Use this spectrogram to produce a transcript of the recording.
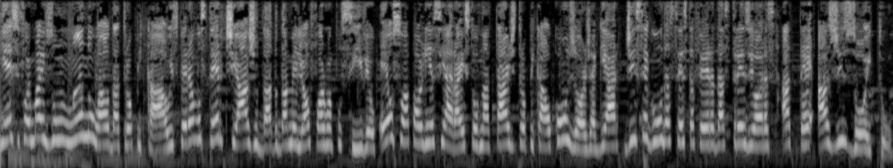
E esse foi mais um Manual da Tropical. Esperamos ter te ajudado da melhor forma possível. Eu sou a Paulinha Ceará, estou na Tarde Tropical com o Jorge Aguiar, de segunda a sexta-feira, das 13 horas até às 18.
